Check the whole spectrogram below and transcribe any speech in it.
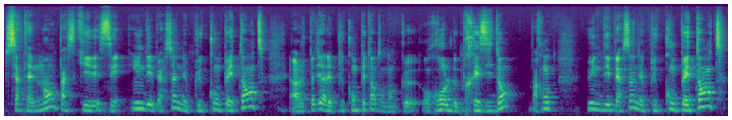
certainement parce que c'est une des personnes les plus compétentes, alors je ne vais pas dire les plus compétentes en tant que rôle de président, par contre, une des personnes les plus compétentes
